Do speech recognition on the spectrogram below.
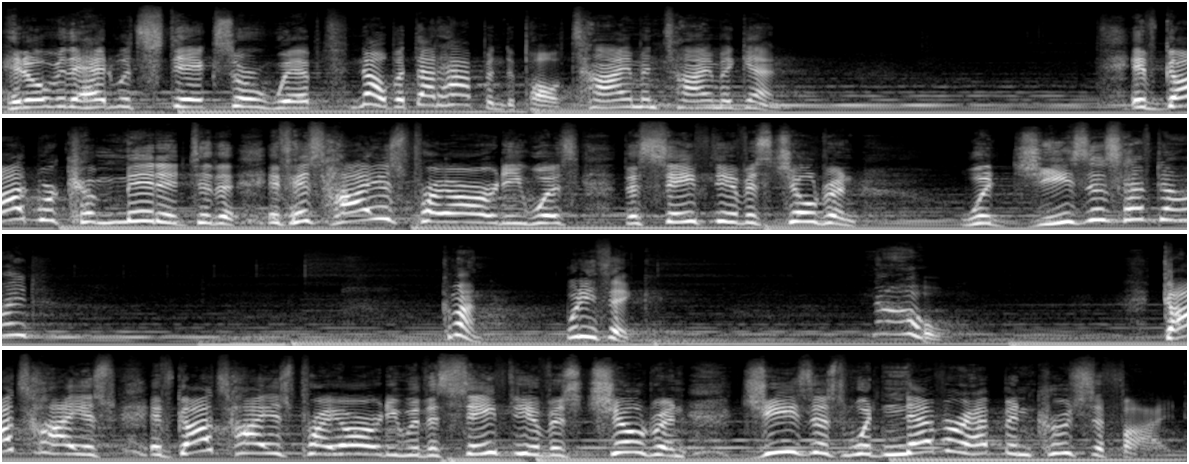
hit over the head with sticks or whipped. No, but that happened to Paul time and time again. If God were committed to the, if his highest priority was the safety of his children, would Jesus have died? Come on, what do you think? No. God's highest, if God's highest priority were the safety of his children, Jesus would never have been crucified.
